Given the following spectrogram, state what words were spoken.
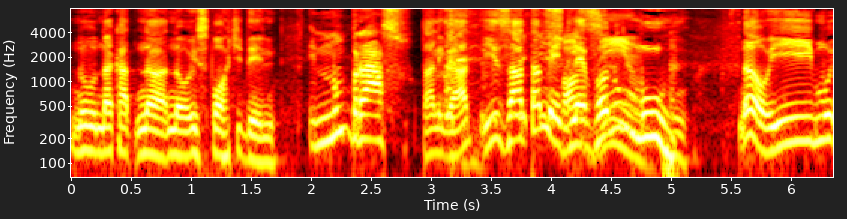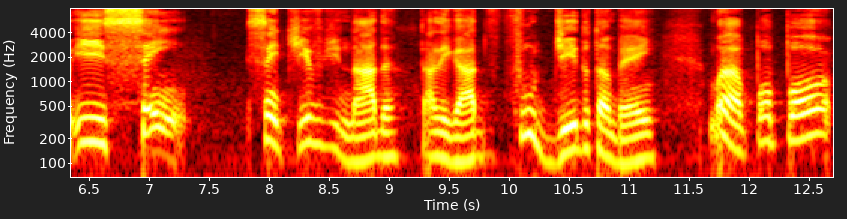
no, na, na, no esporte dele. E no braço. Tá ligado? Exatamente, levando um murro. Não, e, e sem, incentivo de nada, tá ligado? Fudido também. Mano, Popó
